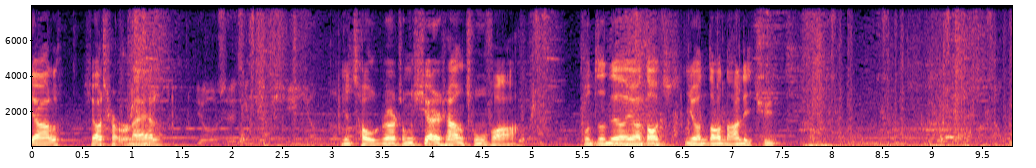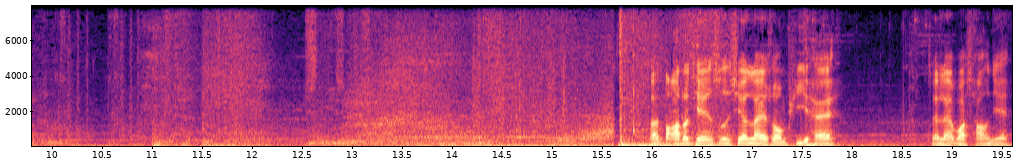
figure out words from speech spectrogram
家了，小丑来了。你丑哥从线上出发，不知道要到要到哪里去。咱打着天使，先来双皮鞋，再来把长剑，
